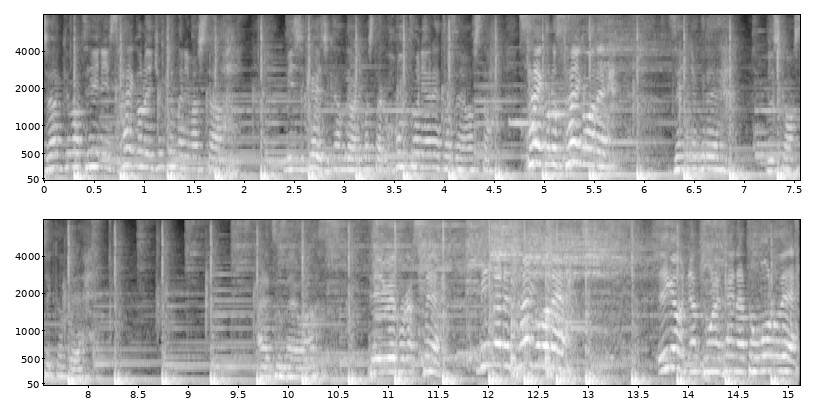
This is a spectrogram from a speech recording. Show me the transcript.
ジャンクバティーニ最後の一曲になりました。短い時間ではありましたが本当にありがとうございました。最後の最後まで全力でぶちかましていくんで。ありがとうございます。手上とかしてみんなで最後まで笑顔になってもらいたいなと思うのでいいで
